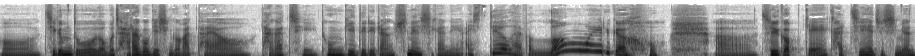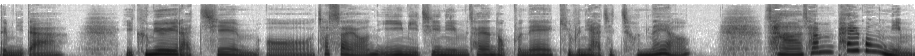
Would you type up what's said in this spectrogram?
어, 지금도 너무 잘하고 계신 것 같아요. 다 같이 동기들이랑 쉬는 시간에 I still have a long way to go. 아, 즐겁게 같이 해주시면 됩니다. 이 금요일 아침, 어, 첫 사연, 이미지님 사연 덕분에 기분이 아주 좋네요. 4380님,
